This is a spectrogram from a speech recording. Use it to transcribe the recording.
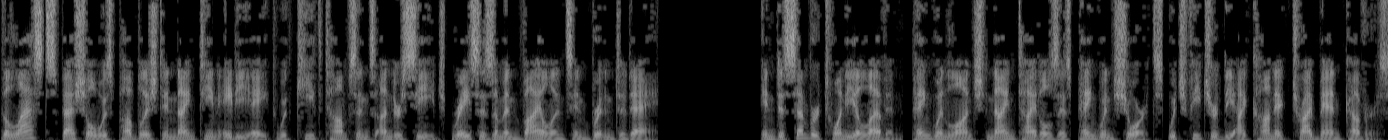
The last special was published in 1988 with Keith Thompson's Under Siege, Racism and Violence in Britain Today. In December 2011, Penguin launched nine titles as Penguin Shorts which featured the iconic tri-band covers.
